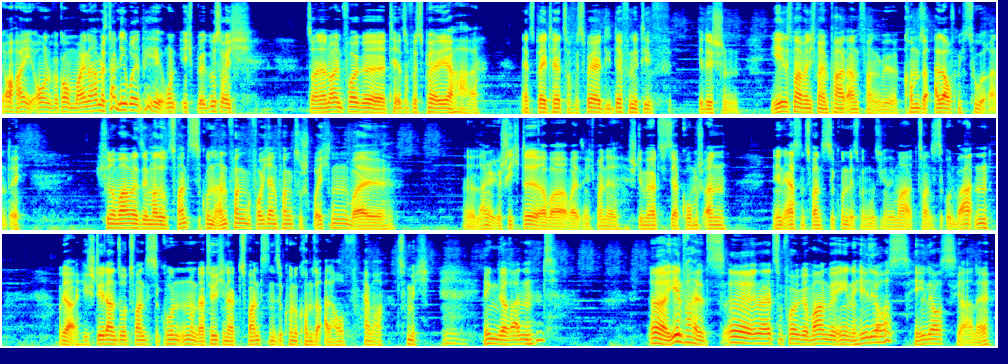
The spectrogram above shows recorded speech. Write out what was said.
Ja, hi und willkommen. Mein Name ist Danilo EP und ich begrüße euch zu einer neuen Folge Tales of Vesperia. Let's Play Tales of Vesperia, die Definitive Edition. Jedes Mal, wenn ich meinen Part anfangen will, kommen sie alle auf mich zugerannt. Ey. Ich will normalerweise immer so 20 Sekunden anfangen, bevor ich anfange zu sprechen, weil äh, lange Geschichte, aber weiß nicht, meine Stimme hört sich sehr komisch an in den ersten 20 Sekunden, deswegen muss ich immer 20 Sekunden warten und ja, hier steht dann so 20 Sekunden und natürlich in der 20. Sekunde kommen sie alle auf einmal zu mich hingerannt. Äh, jedenfalls äh, in der letzten Folge waren wir in Helios, Helios, ja, ne?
